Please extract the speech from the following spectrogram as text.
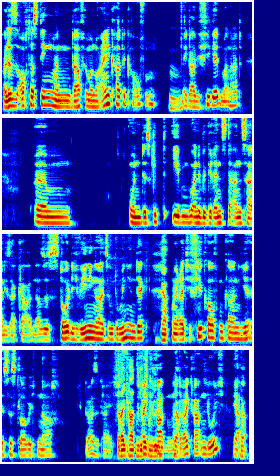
weil das ist auch das Ding, man darf immer nur eine Karte kaufen, Mhm. egal wie viel Geld man hat. Ähm, und es gibt eben nur eine begrenzte Anzahl dieser Karten. Also es ist deutlich weniger als im Dominion-Deck, Ja. wo man relativ viel kaufen kann. Hier ist es, glaube ich, nach, weiß es gar nicht. Drei Karten Drei gibt's von jedem. Karten, ne? Ja. Drei Karten durch. Ja. Ja.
